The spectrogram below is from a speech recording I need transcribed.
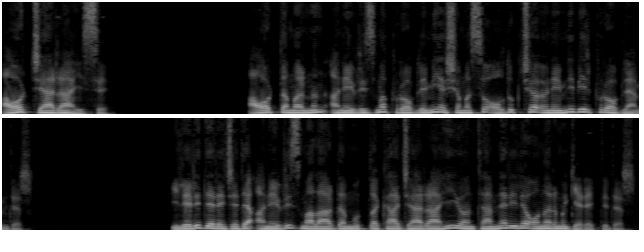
Aort cerrahisi Aort damarının anevrizma problemi yaşaması oldukça önemli bir problemdir. İleri derecede anevrizmalarda mutlaka cerrahi yöntemler ile onarımı gereklidir.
